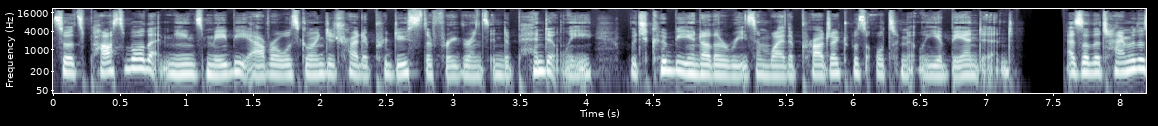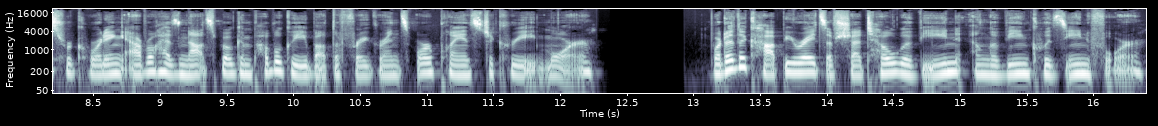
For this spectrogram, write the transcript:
so it's possible that means maybe Avril was going to try to produce the fragrance independently, which could be another reason why the project was ultimately abandoned. As of the time of this recording, Avril has not spoken publicly about the fragrance or plans to create more. What are the copyrights of Chateau Lavigne and Lavigne Cuisine for?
